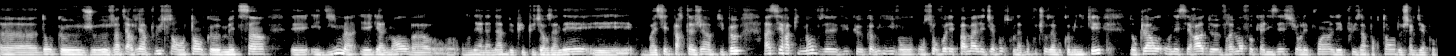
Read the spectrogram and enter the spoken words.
Euh, donc, euh, j'interviens plus en tant que médecin et, DIM. Et également, bah, on, est à la NAP depuis plusieurs années et on va essayer de partager un petit peu. Assez rapidement, vous avez vu que, comme Yves, on, survolait pas mal les diapos parce qu'on a beaucoup de choses à vous communiquer. Donc là, on essaiera de vraiment focaliser sur les points les plus importants de chaque diapo.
